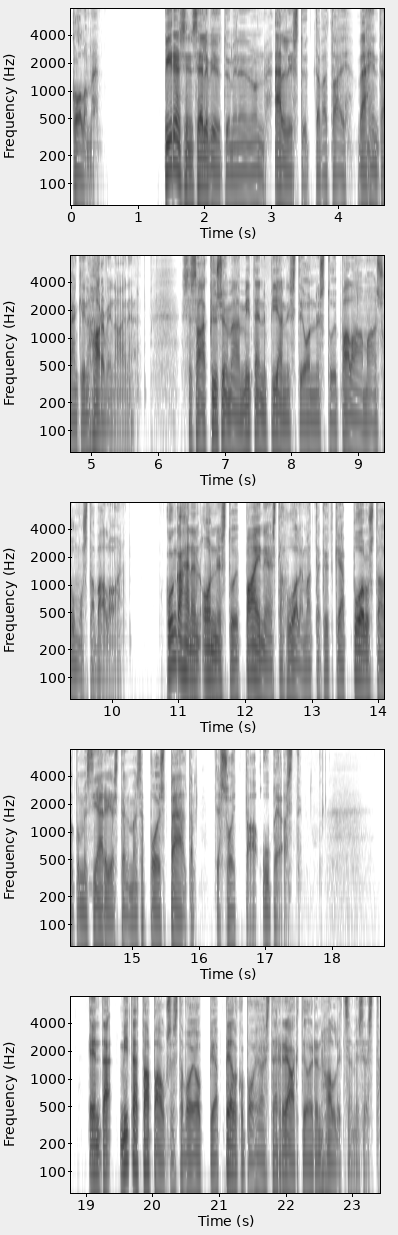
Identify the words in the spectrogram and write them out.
Kolme. Piresin selviytyminen on ällistyttävä tai vähintäänkin harvinainen. Se saa kysymään, miten pianisti onnistui palaamaan sumusta valoon. Kuinka hänen onnistui paineesta huolimatta kytkeä puolustautumisjärjestelmänsä pois päältä ja soittaa upeasti. Entä mitä tapauksesta voi oppia pelkopohjaisten reaktioiden hallitsemisesta?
